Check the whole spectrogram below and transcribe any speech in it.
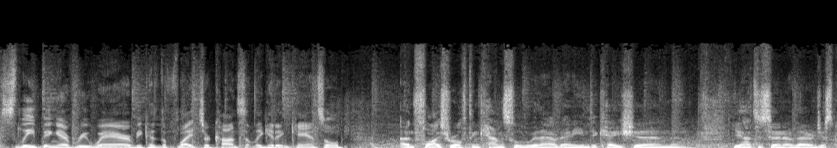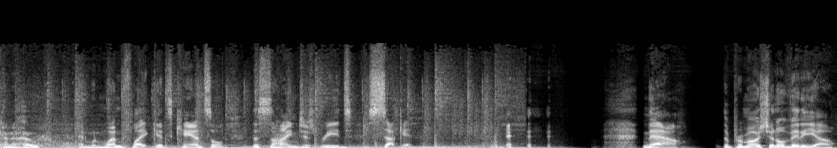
sleeping everywhere because the flights are constantly getting canceled. And flights were often cancelled without any indication, and you had to turn up there and just kind of hope. And when one flight gets canceled, the sign just reads, Suck it. now, the promotional video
